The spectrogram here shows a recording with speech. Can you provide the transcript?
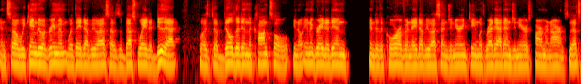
And so we came to agreement with AWS as the best way to do that was to build it in the console, you know, integrate it in into the core of an AWS engineering team with Red Hat engineers arm in arm. So that's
